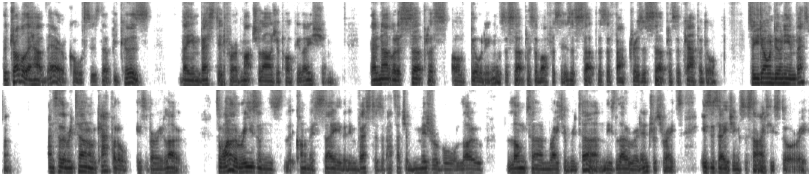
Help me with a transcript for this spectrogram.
The trouble they have there, of course, is that because they invested for a much larger population, They've now got a surplus of buildings, a surplus of offices, a surplus of factories, a surplus of capital. So you don't want to do any investment. And so the return on capital is very low. So one of the reasons that economists say that investors have had such a miserable low long-term rate of return, these low real interest rates, is this aging society story,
